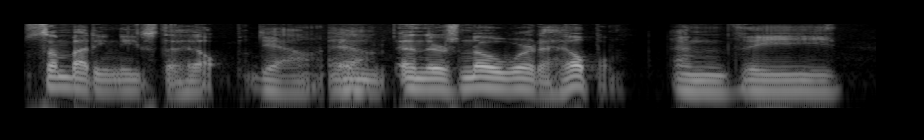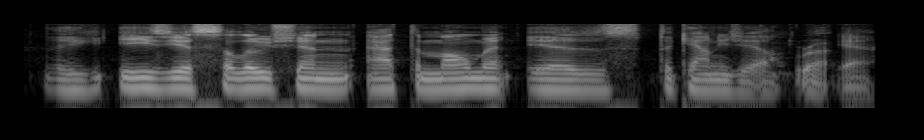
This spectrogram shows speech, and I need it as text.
somebody needs the help. Yeah, yeah. and and there's nowhere to help them. and the the easiest solution at the moment is the county jail. Right. yeah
